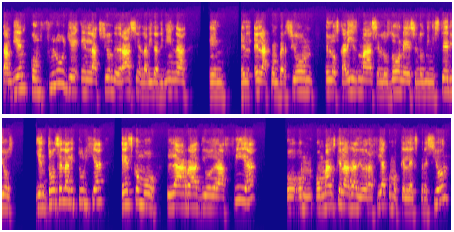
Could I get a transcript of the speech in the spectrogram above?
también confluye en la acción de gracia, en la vida divina, en, en, en la conversión, en los carismas, en los dones, en los ministerios. Y entonces la liturgia es como la radiografía, o, más que la radiografía, como que la expresión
